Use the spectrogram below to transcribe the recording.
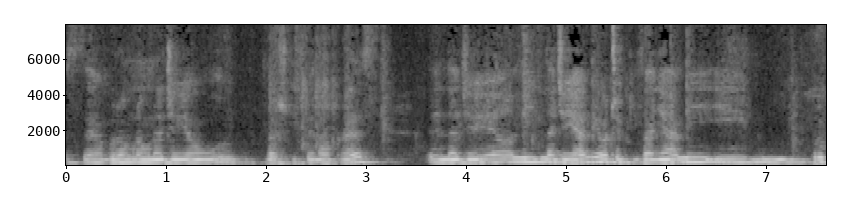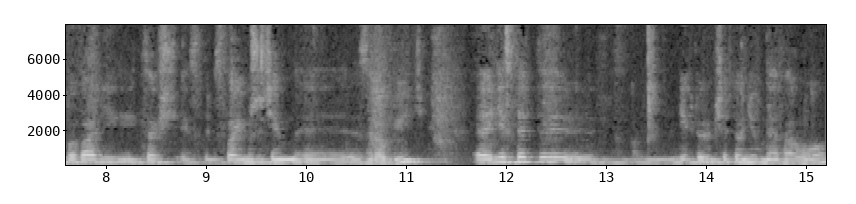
z ogromną nadzieją y, weszli w ten okres, y, nadziejami, nadziejami oczekiwaniami i próbowali coś z tym swoim życiem y, zrobić. E, Niestety y, niektórym się to nie udawało,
